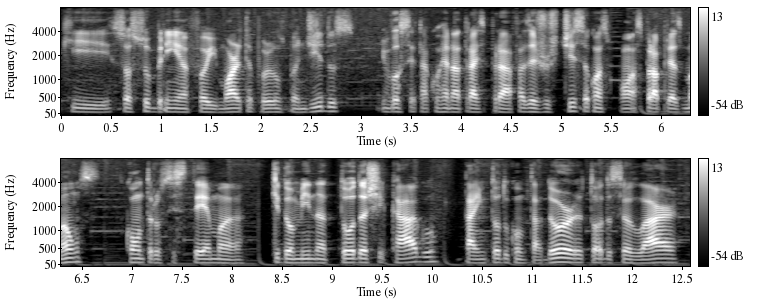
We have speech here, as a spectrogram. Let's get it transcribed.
que sua sobrinha foi morta por uns bandidos e você tá correndo atrás para fazer justiça com as, com as próprias mãos contra o sistema que domina toda Chicago, tá em todo computador, todo celular,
